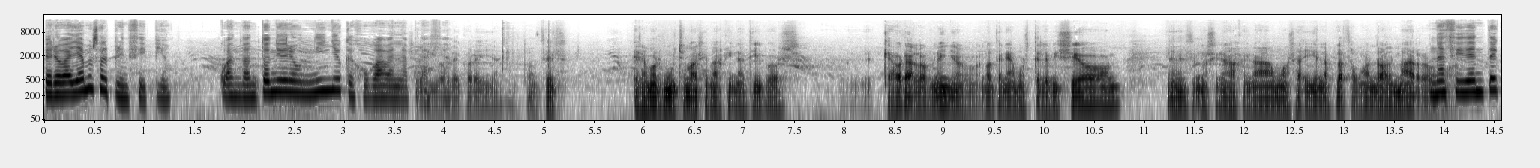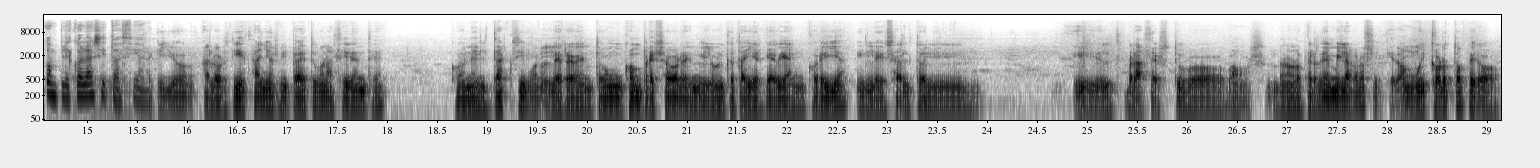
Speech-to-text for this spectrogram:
Pero vayamos al principio, cuando Antonio era un niño que jugaba en la plaza. De Entonces, éramos mucho más imaginativos que ahora los niños. No teníamos televisión, nos imaginábamos ahí en la plaza jugando al mar. Un accidente complicó la situación. Aquí yo, a los 10 años, mi padre tuvo un accidente con el taxi, bueno, le reventó un compresor en el único taller que había en Corella y le saltó el, y el brazo estuvo, vamos, no lo perdió en milagros, le quedó muy corto, pero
